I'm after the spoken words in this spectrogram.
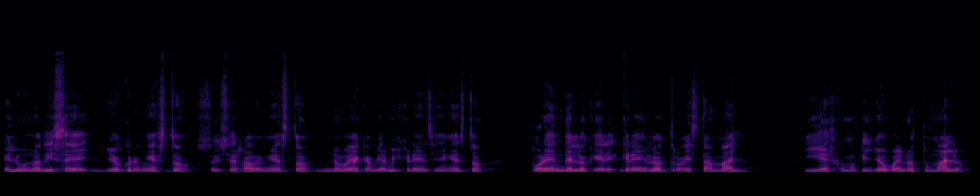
el uno dice, yo creo en esto, soy cerrado en esto, no voy a cambiar mis creencias en esto, por ende lo que cree el otro está mal y es como que yo bueno, tú malo.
